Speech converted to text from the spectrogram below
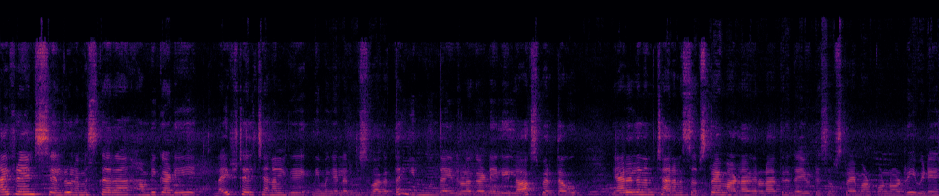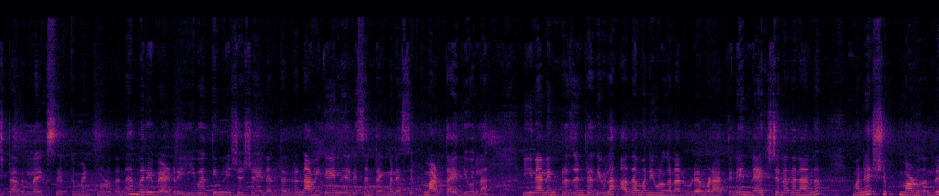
ಹಾಯ್ ಫ್ರೆಂಡ್ಸ್ ಎಲ್ಲರೂ ನಮಸ್ಕಾರ. ಅಂಬಿಕಾಡಿ ಲೈಫ್ ಸ್ಟೈಲ್ ಚಾನಲ್ಗೆ ನಿಮಗೆಲ್ಲರಿಗೂ ಸ್ವಾಗತ. ಇನ್ನು ಮುಂದೆ ಇದ್ರೊಳಗೆ ಡೈಲಿ ಲಾಗ್ಸ್ ಬರ್ತಾವೆ. ಯಾರೆಲ್ಲ ನಮ್ಮ ಚಾನಲ್ ಸಬ್ಸ್ಕ್ರೈಬ್ ಮಾಡಲಾಗಿರೋಣ ದಯವಿಟ್ಟು ಸಬ್ಸ್ಕ್ರೈಬ್ ಮಾಡ್ಕೊಂಡು ನೋಡ್ರಿ. ವಿಡಿಯೋ ಇಷ್ಟ ಆದ್ರೆ ಲೈಕ್, ಶೇರ್, ಕಮೆಂಟ್ ಮಾಡೋದನ್ನು ಮರಿಬೇಡ್ರಿ ಇವತ್ತಿನ ವಿಶೇಷ ಏನಂತಂದ್ರೆ ನಾವೀಗ ಏನು ರೀಸೆಂಟಾಗಿ ಮನೆ ಶಿಫ್ಟ್ ಮಾಡ್ತಾ ಇದ್ದೀವಲ್ಲ ಈಗ ನಾನೇನು ಪ್ರೆಸೆಂಟ್ ಅದೀವಲ್ಲ, ಅದ ಮನೆ ಒಳಗೆ ನಾನು ವಿಡಿಯೋ ಮಾಡಾಕ್ತೀನಿ. ನೆಕ್ಸ್ಟ್ ಏನದ ನಾನು, ಮನೆ ಶಿಫ್ಟ್ ಮಾಡೋದಂದ್ರೆ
